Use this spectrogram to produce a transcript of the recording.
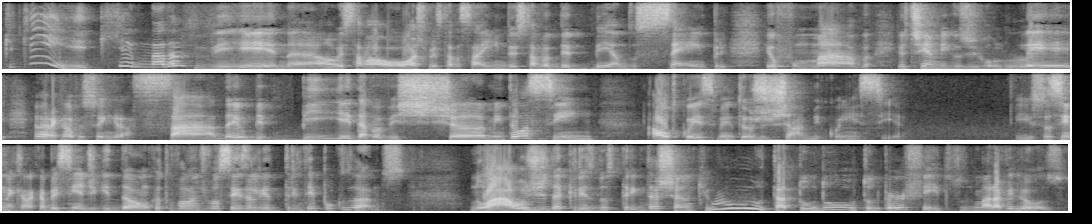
que, que, que nada a ver, não. Eu estava ótimo, eu estava saindo, eu estava bebendo sempre, eu fumava, eu tinha amigos de rolê, eu era aquela pessoa engraçada, eu bebia e dava vexame. Então, assim, Autoconhecimento, eu já me conhecia. Isso assim, naquela cabecinha de guidão que eu tô falando de vocês ali de 30 e poucos anos. No auge da crise dos 30, achando que uh, tá tudo, tudo perfeito, tudo maravilhoso.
